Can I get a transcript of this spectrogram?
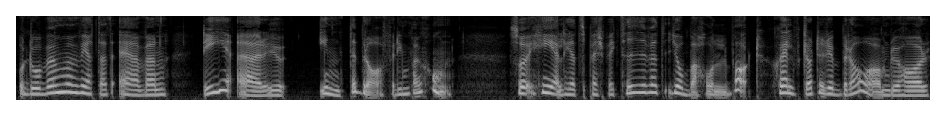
Och då behöver man veta att även det är ju inte bra för din pension. Så helhetsperspektivet, jobba hållbart. Självklart är det bra om du har,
